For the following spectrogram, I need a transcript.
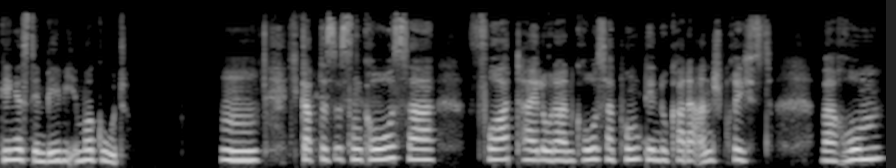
ging es dem Baby immer gut. Hm. Ich glaube, das ist ein großer Vorteil oder ein großer Punkt, den du gerade ansprichst, warum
